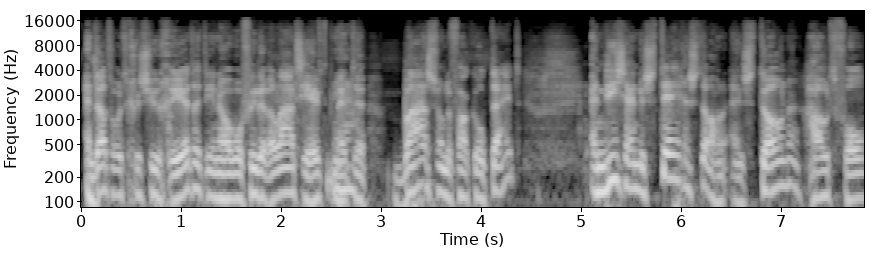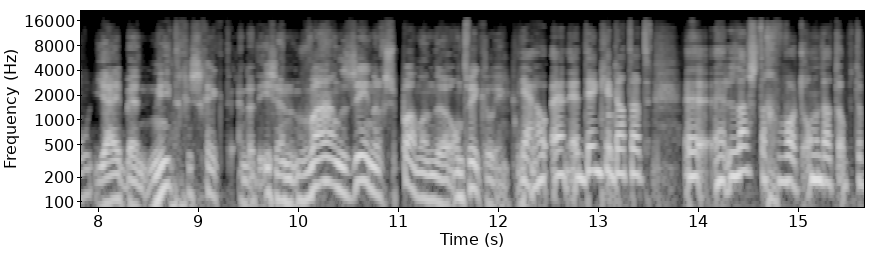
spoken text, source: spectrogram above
En dat wordt gesuggereerd dat hij een homofiele relatie heeft... met de baas van de faculteit. En die zijn dus tegen Stoner. En Stoner houdt vol, jij bent niet geschikt. En dat is een waanzinnig spannende ontwikkeling. Ja, en en denk je dat dat eh, lastig wordt om dat op de...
